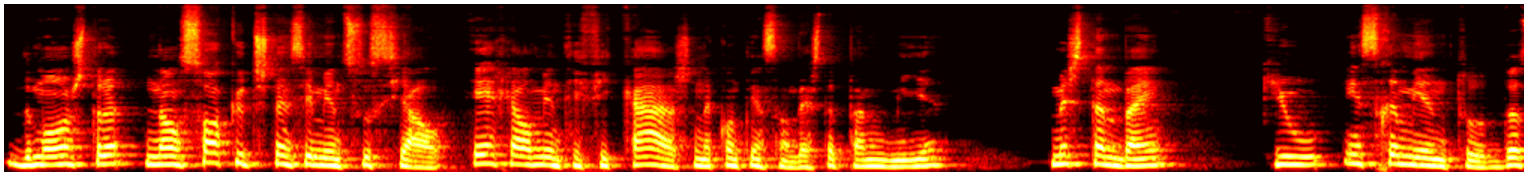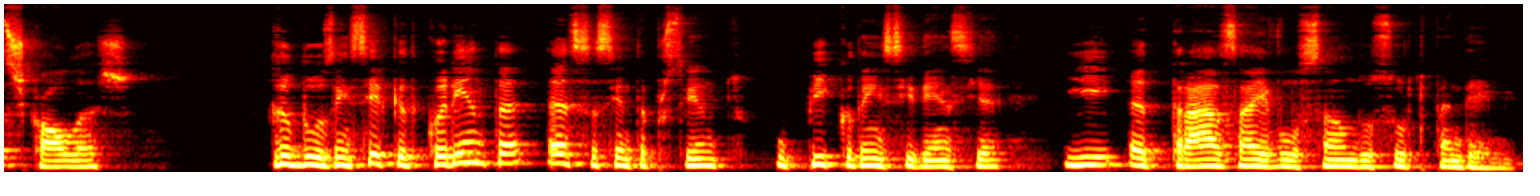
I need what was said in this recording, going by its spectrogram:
demonstra não só que o distanciamento social é realmente eficaz na contenção desta pandemia, mas também que o encerramento das escolas reduz em cerca de 40 a 60% o pico da incidência e atrasa a evolução do surto pandémico.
